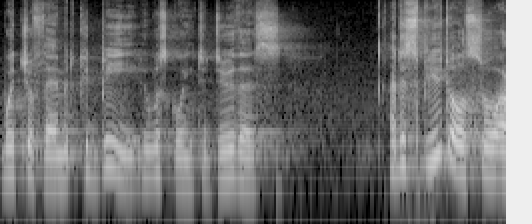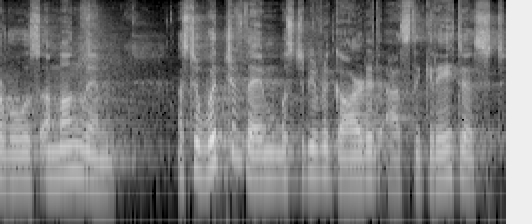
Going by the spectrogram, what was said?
which of them it could be who was going to do this. A dispute also arose among them as to which of them was to be regarded as the greatest.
